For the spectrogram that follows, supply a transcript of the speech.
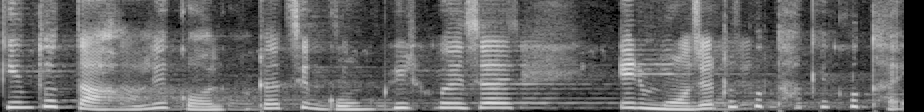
কিন্তু তাহলে গল্পটা যে গম্ভীর হয়ে যায়, এর মজাটুকু থাকে কোথায়?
